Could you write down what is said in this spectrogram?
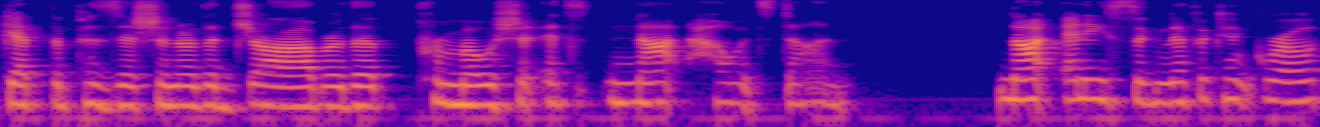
get the position or the job or the promotion. It's not how it's done. Not any significant growth,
